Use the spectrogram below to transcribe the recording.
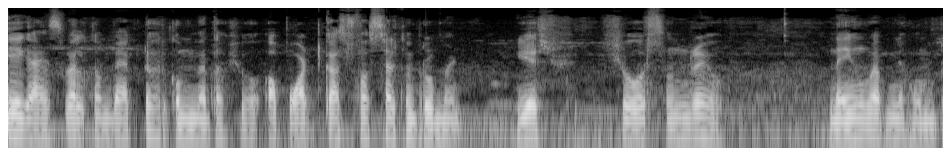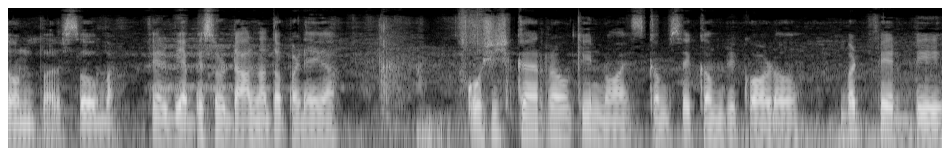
Hey guys welcome back to हर Mehta show a podcast for self improvement ये शोर सुन रहे हो? नहीं हूँ मैं अपने होम टाउन पर सो बट फिर भी एपिसोड डालना तो पड़ेगा। कोशिश कर रहा हूँ कि नॉइस कम से कम रिकॉर्ड हो बट फिर भी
